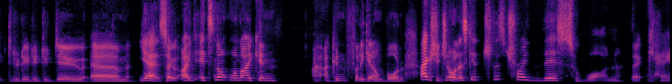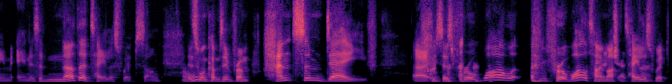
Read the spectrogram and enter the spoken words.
do, do, do, do, do, do. Um, yeah, so I it's not one I can. I, I couldn't fully get on board. Actually, do you know what? Let's get let's try this one that came in. It's another Taylor Swift song. This one comes in from Handsome Dave. Uh, it says for a while, for a while time after. Taylor Swift,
